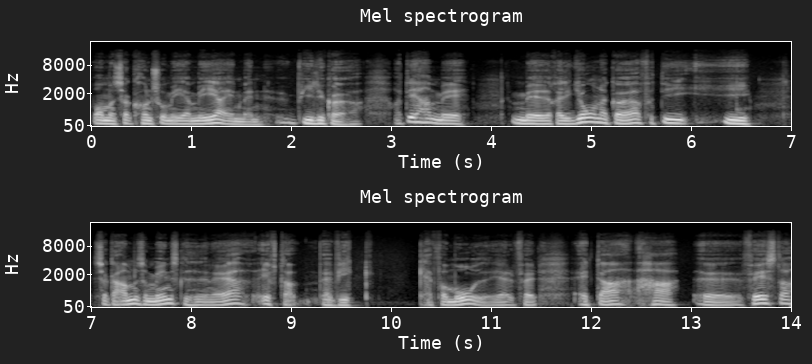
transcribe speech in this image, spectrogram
hvor man så konsumerer mere, end man ville gøre. Og det har med, med religion at gøre, fordi i så gammel som menneskeheden er, efter hvad vi kan formode i hvert fald, at der har øh, fester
